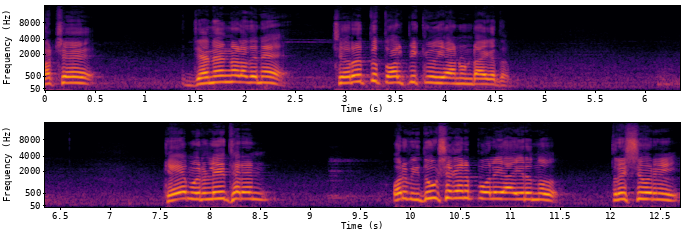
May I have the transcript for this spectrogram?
പക്ഷേ ജനങ്ങളതിനെ ചെറുത്ത് തോൽപ്പിക്കുകയാണ് ഉണ്ടായത്. കെ മുരളീധരൻ ഒരു വിദൂഷകനെ പോലെയായിരുന്നു തൃശ്ശൂരിൽ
